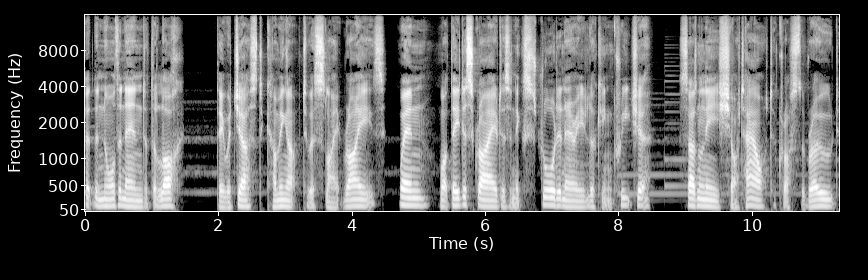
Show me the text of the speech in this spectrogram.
at the northern end of the loch, they were just coming up to a slight rise when what they described as an extraordinary looking creature suddenly shot out across the road,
